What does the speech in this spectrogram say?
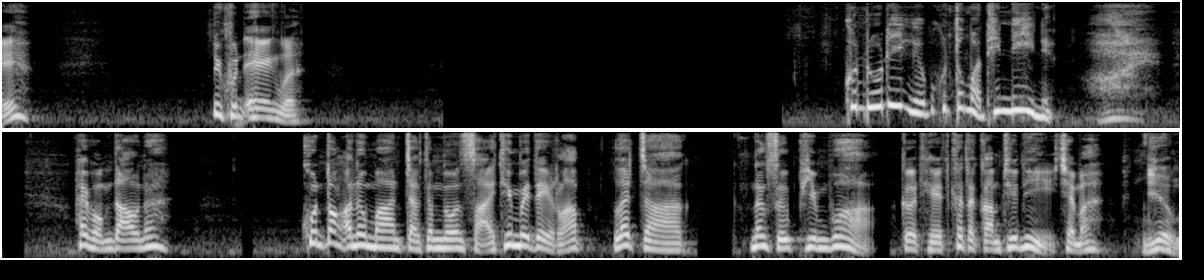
เอ๊ะ นี่คุณเองเหรอ คุณรู้ได้ยังไงว่าคุณต้องมาที่นี่เนี่ยให้ผมเดานะ คุณต้องอนุมานจากจำนวนสายที่ไม่ได้รับ และจากหนังสือพิมพ์ว่าเกิดเหตุฆาตกรรมที่นี่ใช่ไหมเยี่ยม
